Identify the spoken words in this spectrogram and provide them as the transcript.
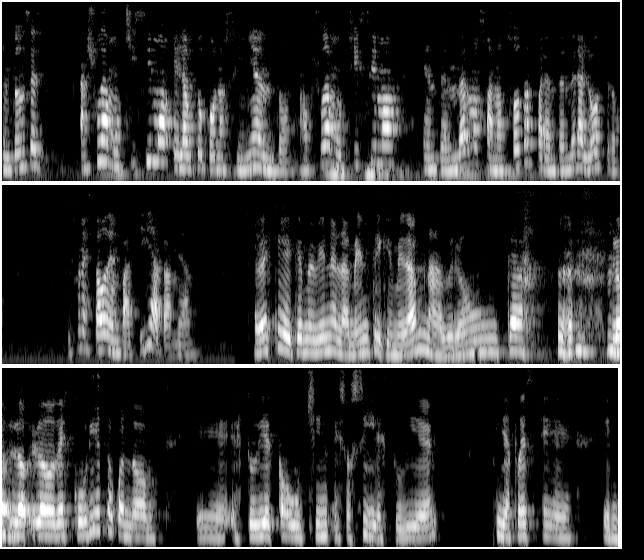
Entonces, ayuda muchísimo el autoconocimiento, ayuda muchísimo entendernos a nosotros para entender al otro. Es un estado de empatía también. ¿Sabes qué, me viene a la mente y que me da una bronca? lo, descubrí esto cuando eh, estudié coaching, eso sí estudié, y después eh, en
